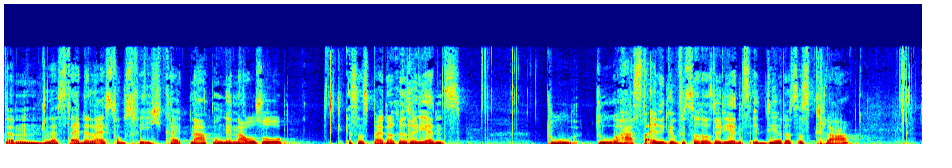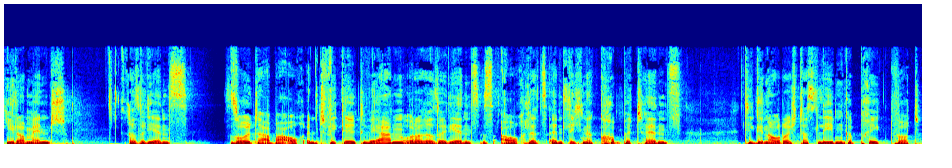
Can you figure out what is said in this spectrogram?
dann lässt deine Leistungsfähigkeit nach. Und genauso ist es bei der Resilienz. Du, du hast eine gewisse Resilienz in dir, das ist klar jeder Mensch. Resilienz sollte aber auch entwickelt werden oder Resilienz ist auch letztendlich eine Kompetenz, die genau durch das Leben geprägt wird.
